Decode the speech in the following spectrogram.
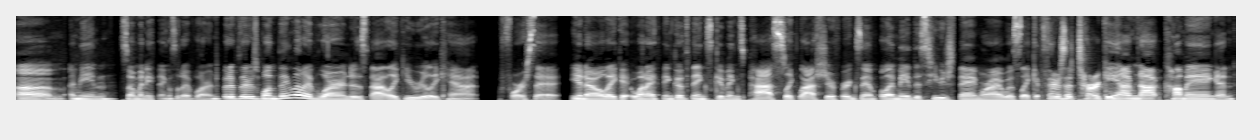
um, I mean, so many things that I've learned, but if there's one thing that I've learned is that like you really can't force it. You know, like it, when I think of Thanksgivings past, like last year, for example, I made this huge thing where I was like, if there's a turkey, I'm not coming, and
